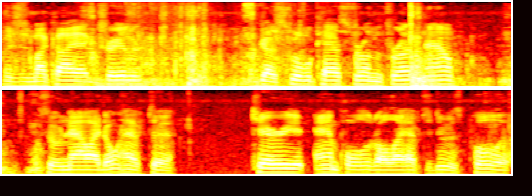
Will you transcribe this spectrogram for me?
This is my kayak trailer. I've got a swivel caster on the front now, so now I don't have to carry it and pull it. All I have to do is pull it.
